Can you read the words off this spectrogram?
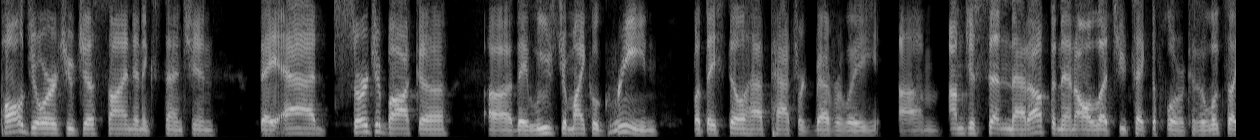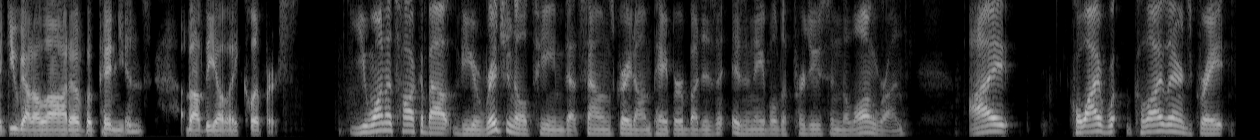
Paul George, who just signed an extension. They add Serge Ibaka. Uh, they lose JaMychal Green, but they still have Patrick Beverley. Um, I'm just setting that up, and then I'll let you take the floor because it looks like you got a lot of opinions about the LA Clippers you want to talk about the original team that sounds great on paper but isn't isn't able to produce in the long run. I Kawhi Kawhi Leonard's great,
